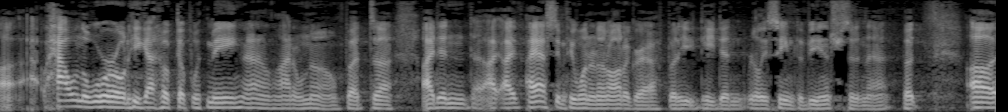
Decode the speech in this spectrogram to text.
uh, uh, how in the world he got hooked up with me, I don't know. But uh, I didn't. I, I, asked him if he wanted an autograph, but he, he didn't really seem to be interested in that. But uh,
